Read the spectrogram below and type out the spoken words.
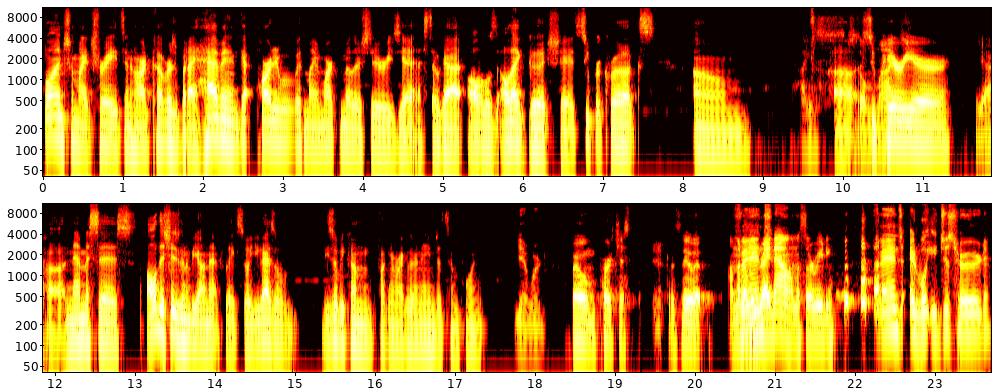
bunch of my trades and hardcovers, but I haven't got parted with my Mark Miller series yet. I still got all those all that good shit. Super Crooks, um, uh, so much. Superior, Yeah. uh, Nemesis. All this shit is gonna be on Netflix, so you guys will these will become fucking regular names at some point. yeah, word. Boom. Purchased. Yeah. Let's do it. I'm gonna read right now. I'm gonna start reading. Fans, and what you just heard,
